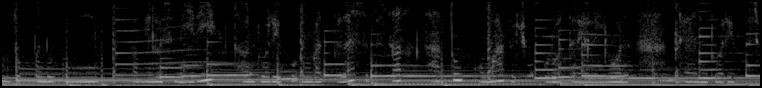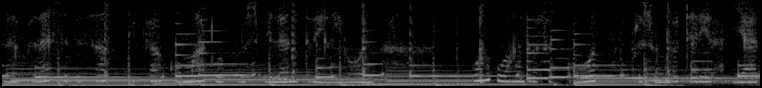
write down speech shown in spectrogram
untuk pendukung pemilu sendiri tahun 2014 sebesar 1,70 triliun dan 2019 sebesar 3,29 triliun. Uang-uang tersebut bersumber dari rakyat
